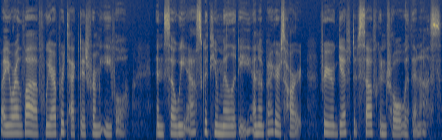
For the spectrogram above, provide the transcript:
By your love, we are protected from evil. And so we ask with humility and a beggar's heart for your gift of self control within us.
